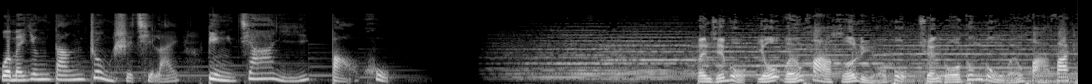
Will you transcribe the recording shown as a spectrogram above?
我们应当重视起来，并加以保护。本节目由文化和旅游部全国公共文化发展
